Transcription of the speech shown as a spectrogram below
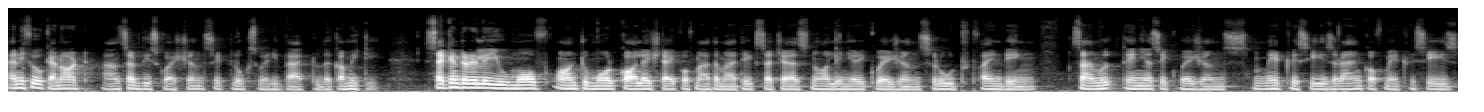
And if you cannot answer these questions it looks very bad to the committee. Secondarily you move on to more college type of mathematics such as nonlinear equations root finding simultaneous equations matrices rank of matrices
